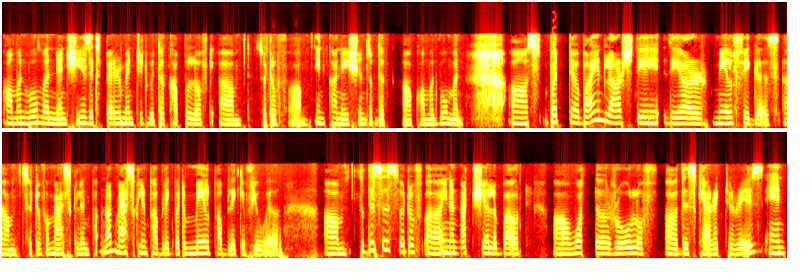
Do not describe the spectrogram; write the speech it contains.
Common Woman, and she has experimented with a couple of um, sort of um, incarnations of the uh, Common Woman. Uh, but uh, by and large, they they are male figures, um, sort of a masculine, not masculine public, but a male public, if you will. Um, so this is sort of, uh, in a nutshell, about uh, what the role of uh, this character is, and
